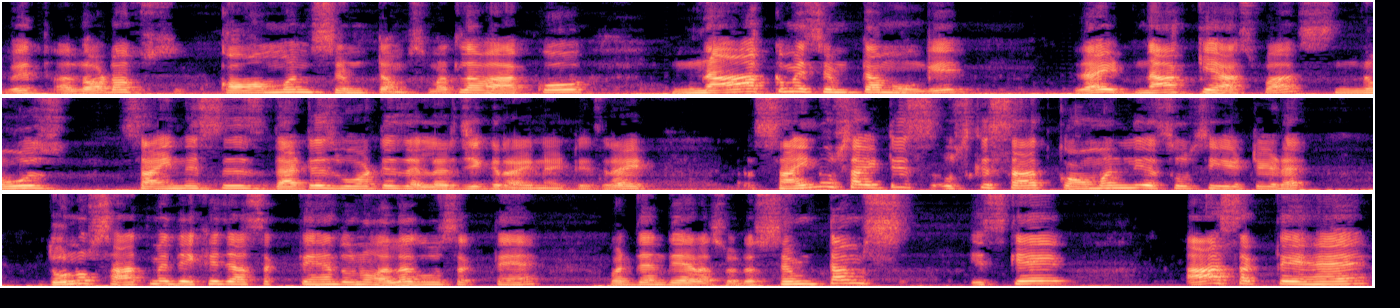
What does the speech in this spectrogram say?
with a lot of common symptoms. मतलब आपको नाक में सिम्टम होंगे राइट right? नाक के आसपास nose sinuses that is what is allergic rhinitis right sinusitis उसके साथ कॉमनली एसोसिएटेड है। दोनों साथ में देखे जा सकते हैं, दोनों अलग हो सकते हैं but then they are associated symptoms इसके आ सकते हैं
